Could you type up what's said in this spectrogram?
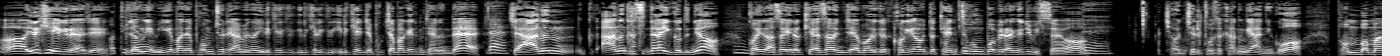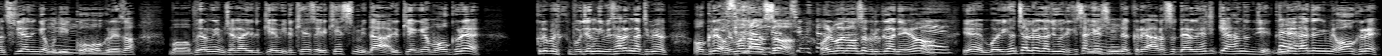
어, 이렇게 얘기를 해야지. 어떻게요? 부장님, 이게 만약에 보험 처리하면은 이렇게, 이렇게, 이렇게, 이렇게, 이제 복잡하게 좀 되는데. 네. 음. 제 아는, 아는 카센터가 있거든요. 거기 가서 이렇게 해서 이제 뭐, 거기 가면 또 덴트 공법이라는 게 좀 있어요. 네. 전체를 도색하는 게 아니고 범범만 수리하는 음. 경우도 있고 그래서 뭐 부장님 제가 이렇게 이렇게 해서 이렇게 했습니다 이렇게 얘기하면 어 그래 그러면 부장님이 사람 같으면 어 그래 얼마 나왔어. 얼마 나와서 그럴 거 아니에요 네. 음. 예뭐 현찰로 해가지고 이렇게 싸게 했습니다 그래 알았어 내가 해줄게 하든지 근데 네. 사장님이 어 그래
